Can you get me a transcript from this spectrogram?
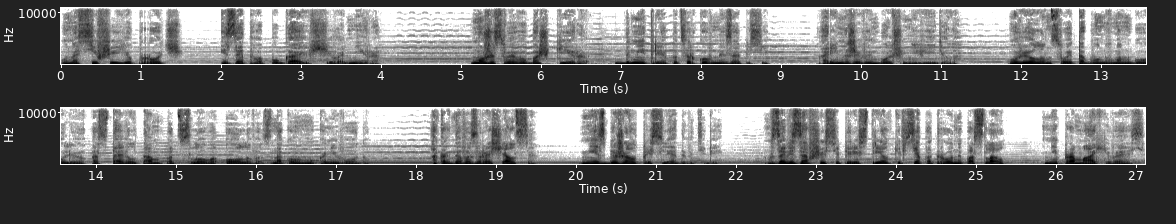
уносившей ее прочь из этого пугающего мира. Мужа своего башкира, Дмитрия по церковной записи, Арина живым больше не видела. Увел он свой табун в Монголию, оставил там под слово олова знакомому коневоду. А когда возвращался, не избежал преследователей, в завязавшейся перестрелке все патроны послал, не промахиваясь,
